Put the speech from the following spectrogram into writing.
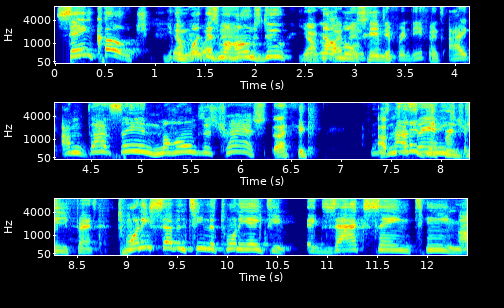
same coach. and Younger what does weapons, Mahomes do? Younger Doubles weapons, him. different defense. I I'm not saying Mahomes is trash. Like I'm not a saying he's different defense. 2017 to 2018, exact same team, man.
